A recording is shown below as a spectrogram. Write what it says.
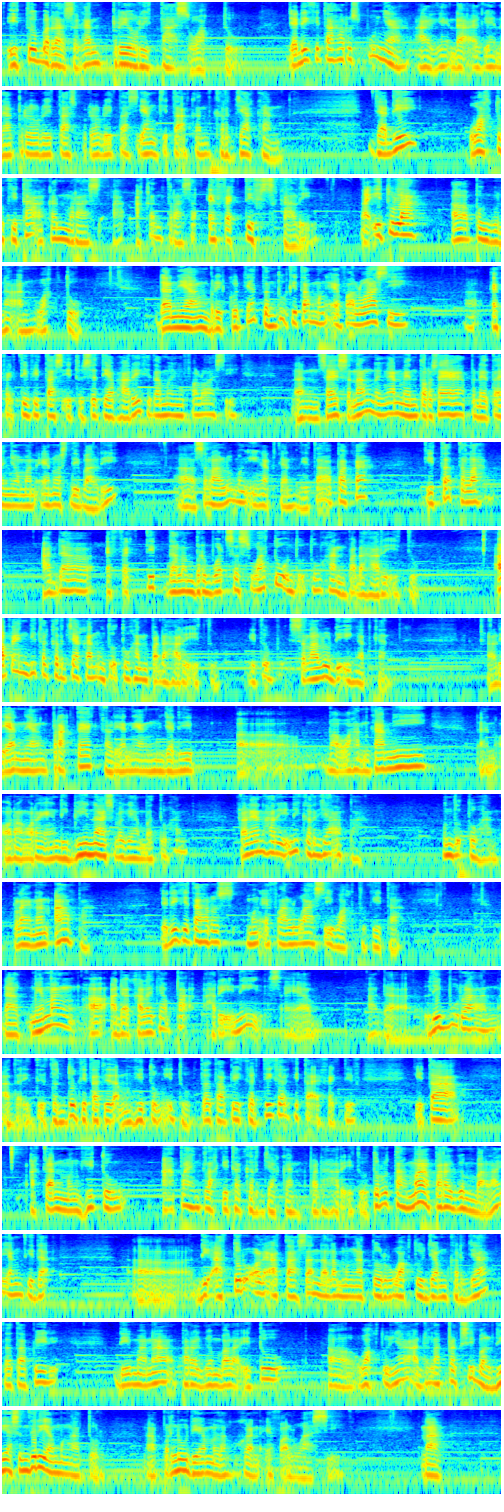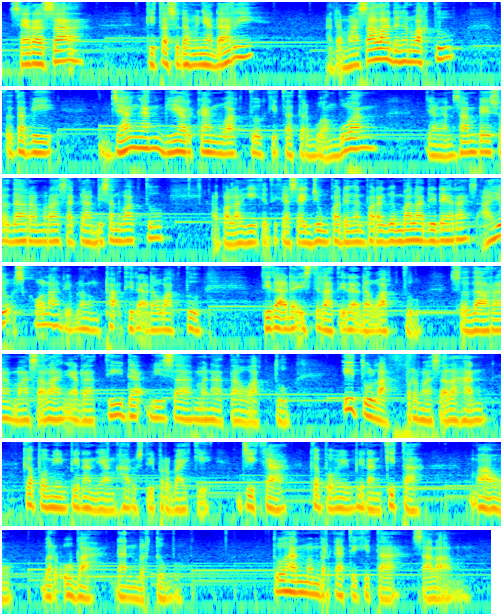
Itu berdasarkan prioritas waktu. Jadi kita harus punya agenda-agenda prioritas-prioritas yang kita akan kerjakan. Jadi waktu kita akan merasa akan terasa efektif sekali. Nah, itulah uh, penggunaan waktu. Dan yang berikutnya tentu kita mengevaluasi uh, efektivitas itu setiap hari kita mengevaluasi. Dan saya senang dengan mentor saya Pendeta Nyoman Enos di Bali uh, selalu mengingatkan kita apakah kita telah ada efektif dalam berbuat sesuatu untuk Tuhan pada hari itu. Apa yang kita kerjakan untuk Tuhan pada hari itu, itu selalu diingatkan. Kalian yang praktek, kalian yang menjadi uh, bawahan kami, dan orang-orang yang dibina sebagai hamba Tuhan, kalian hari ini kerja apa? Untuk Tuhan, pelayanan apa? Jadi kita harus mengevaluasi waktu kita. Nah, memang uh, ada kalanya Pak, hari ini saya ada liburan, ada itu. Tentu kita tidak menghitung itu, tetapi ketika kita efektif, kita akan menghitung apa yang telah kita kerjakan pada hari itu. Terutama para gembala yang tidak uh, diatur oleh atasan dalam mengatur waktu jam kerja, tetapi di mana para gembala itu uh, waktunya adalah fleksibel, dia sendiri yang mengatur. Nah, perlu dia melakukan evaluasi. Nah, saya rasa kita sudah menyadari ada masalah dengan waktu, tetapi jangan biarkan waktu kita terbuang-buang. Jangan sampai saudara merasa kehabisan waktu, apalagi ketika saya jumpa dengan para gembala di daerah, ayo sekolah, dia bilang, Pak tidak ada waktu, tidak ada istilah tidak ada waktu. Saudara, masalahnya adalah tidak bisa menata waktu. Itulah permasalahan kepemimpinan yang harus diperbaiki jika kepemimpinan kita mau berubah dan bertumbuh. Tuhan memberkati kita. Salam.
